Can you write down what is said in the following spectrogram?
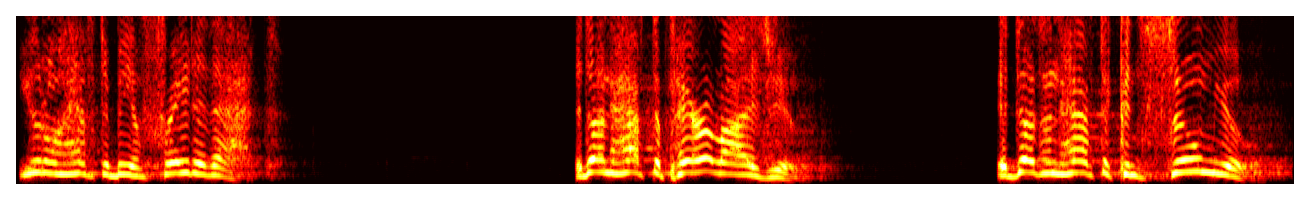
you don't have to be afraid of that. It doesn't have to paralyze you. It doesn't have to consume you.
